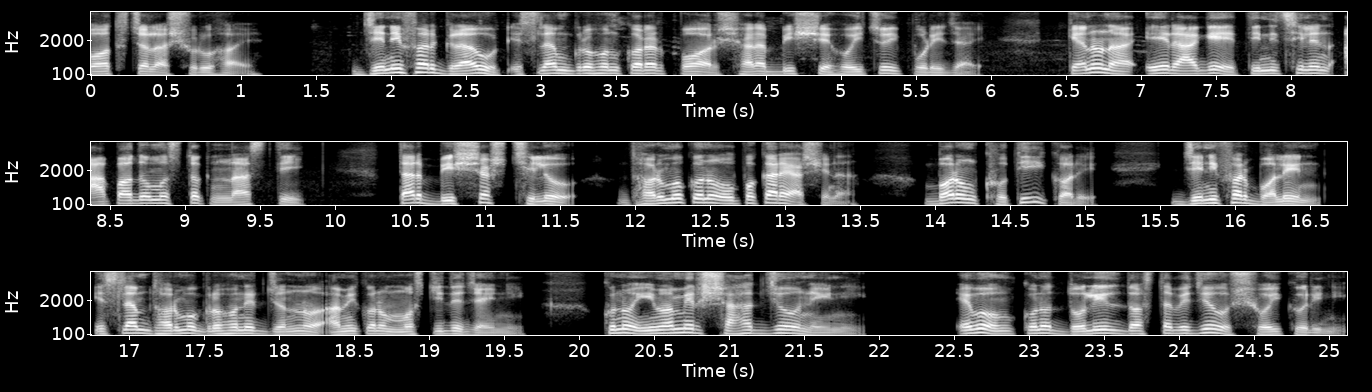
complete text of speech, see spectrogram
পথ চলা শুরু হয়। জেনিফার গ্রাউট ইসলাম গ্রহণ করার পর সারা বিশ্বে হইচই পড়ে যায়। কেননা এর আগে তিনি ছিলেন আপাদমস্তক নাস্তিক। তার বিশ্বাস ছিল, ধর্ম কোনো উপকারে আসে না, বরং ক্ষতিই করে। জেনিফার বলেন, ইসলাম ধর্ম গ্রহণের জন্য আমি কোনো মসজিদে যাইনি, কোনো ইমামের সাহায্যও নেইনি, এবং কোনো দলিল দস্তাবেজেও সই করিনি।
